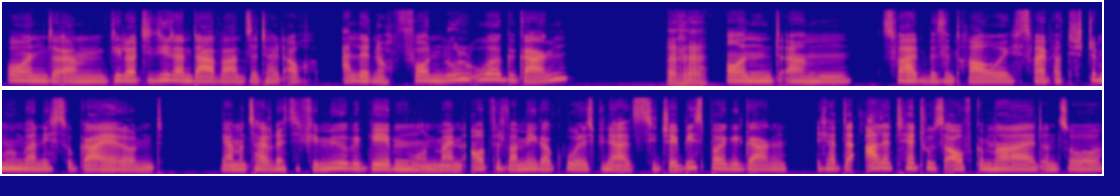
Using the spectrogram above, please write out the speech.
Und ähm, die Leute, die dann da waren, sind halt auch alle noch vor 0 Uhr gegangen. Mhm. Und ähm, es war halt ein bisschen traurig. Es war einfach, die Stimmung war nicht so geil und wir haben uns halt richtig viel Mühe gegeben und mein Outfit war mega cool. Ich bin ja als CJ Beast Boy gegangen. Ich hatte alle Tattoos aufgemalt und so.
